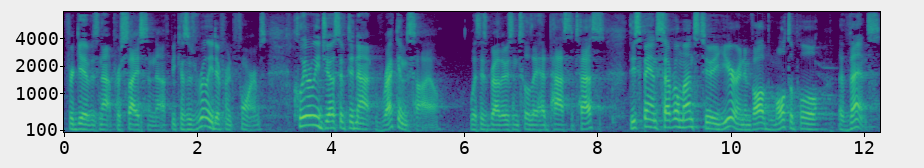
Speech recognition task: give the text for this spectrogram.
forgive is not precise enough because there's really different forms. Clearly, Joseph did not reconcile with his brothers until they had passed the test. These spanned several months to a year and involved multiple events.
